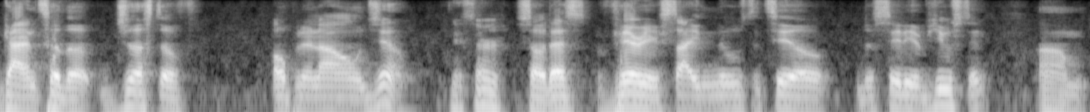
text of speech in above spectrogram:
gotten to the just of opening our own gym. Yes, sir. So that's very exciting news to tell the city of Houston. Um,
